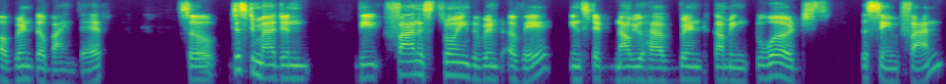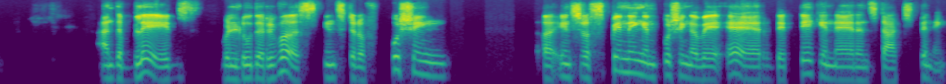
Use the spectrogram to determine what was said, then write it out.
a wind turbine there, so just imagine the fan is throwing the wind away. Instead, now you have wind coming towards the same fan. And the blades will do the reverse. Instead of pushing, uh, instead of spinning and pushing away air, they take in air and start spinning.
